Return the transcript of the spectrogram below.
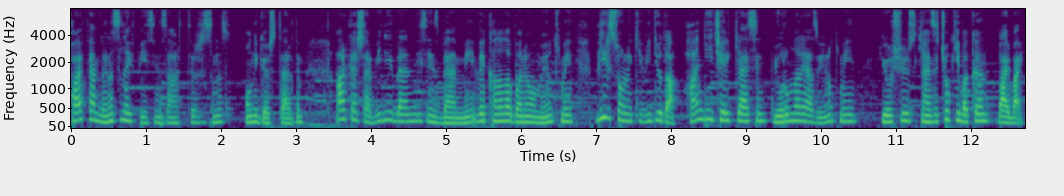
5M'de nasıl FPS'inizi arttırırsınız onu gösterdim. Arkadaşlar videoyu beğendiyseniz beğenmeyi ve kanala abone olmayı unutmayın. Bir sonraki videoda hangi içerik gelsin yorumlara yazmayı unutmayın. Görüşürüz. Kendinize çok iyi bakın. Bay bay.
